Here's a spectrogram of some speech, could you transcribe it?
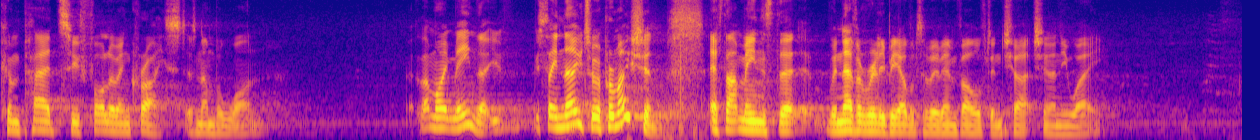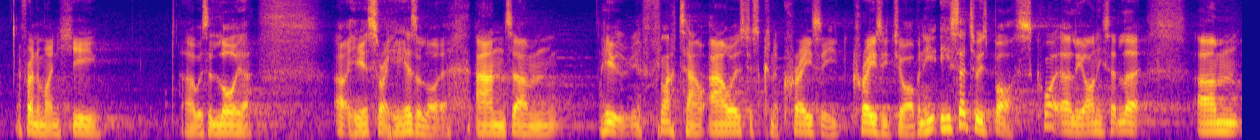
compared to following Christ as number one. That might mean that you, say no to a promotion if that means that we'll never really be able to be involved in church in any way. A friend of mine, Hugh, uh, was a lawyer. Uh, he is, sorry, he is a lawyer. And um, he you know, flat out hours, just kind of crazy, crazy job. And he, he said to his boss quite early on, he said, Look, um,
